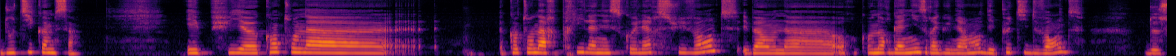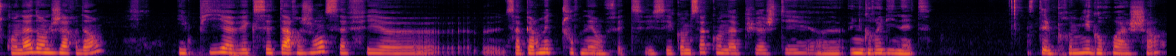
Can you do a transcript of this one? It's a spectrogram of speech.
d'outils comme ça. Et puis euh, quand on a quand on a repris l'année scolaire suivante, eh ben on a on organise régulièrement des petites ventes de ce qu'on a dans le jardin. Et puis avec cet argent, ça fait, euh, ça permet de tourner en fait. Et c'est comme ça qu'on a pu acheter euh, une grelinette. C'était le premier gros achat.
